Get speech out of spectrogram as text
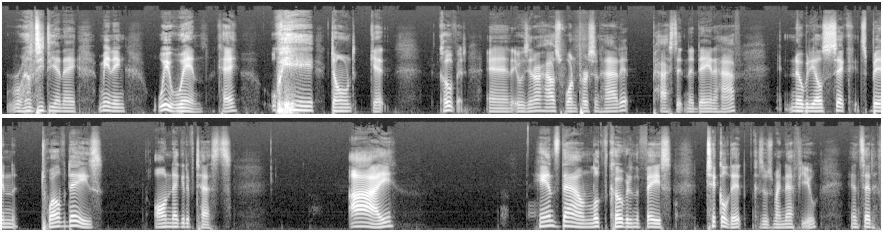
royalty DNA meaning we win, okay? We don't get COVID. And it was in our house, one person had it, passed it in a day and a half. Nobody else sick. It's been 12 days all negative tests. I, hands down, looked COVID in the face, tickled it because it was my nephew, and said,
